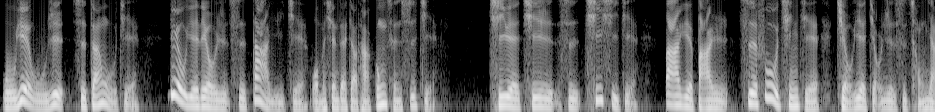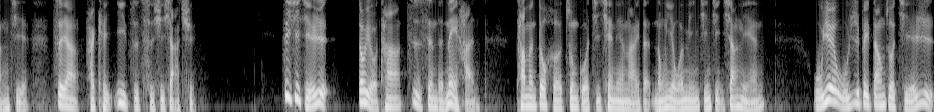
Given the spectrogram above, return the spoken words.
五月五日是端午节，六月六日是大雨节，我们现在叫它工程师节。七月七日是七夕节，八月八日是父亲节，九月九日是重阳节，这样还可以一直持续下去。这些节日都有它自身的内涵，它们都和中国几千年来的农业文明紧紧相连。五月五日被当作节日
